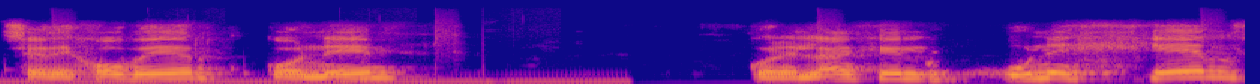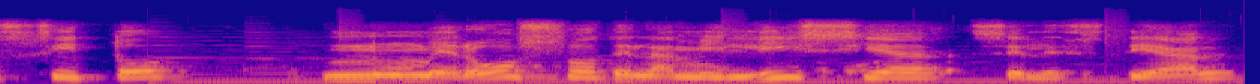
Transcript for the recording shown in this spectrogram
se dejó ver con él, con el ángel, un ejército numeroso de la milicia celestial,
